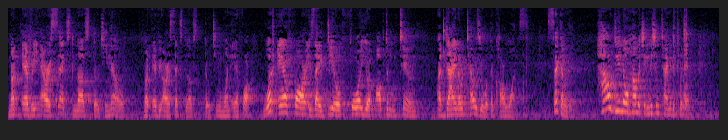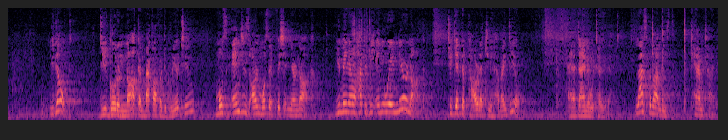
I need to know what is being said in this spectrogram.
Not every RSX loves 13.0. Not every RSX loves 13.1 AFR. What AFR is ideal for your optimum tune? A dyno tells you what the car wants. Secondly, how do you know how much ignition timing to put in? You don't. Do you go to knock and back off a degree or two? Most engines aren't most efficient near knock. You may not have to be anywhere near knock to get the power that you have ideal. And a dyno will tell you that. Last but not least, cam timing.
